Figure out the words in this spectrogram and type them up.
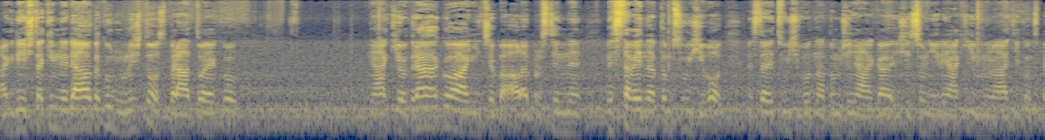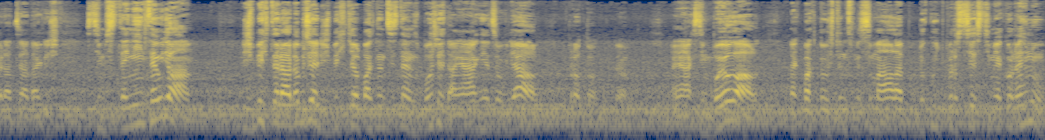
A když tak jim nedá takovou důležitost, brát to jako nějaký odreagování třeba, ale prostě ne, nestavit na tom svůj život. Nestavit svůj život na tom, že, nějaká, že jsou někde nějaký ilumináti, konspirace a tak, když s tím stejně nic neudělám. Když bych teda dobře, když bych chtěl pak ten systém zbořit a nějak něco udělal pro to, jo, a nějak s tím bojoval, tak pak to už ten smysl má, ale dokud prostě s tím jako nehnu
